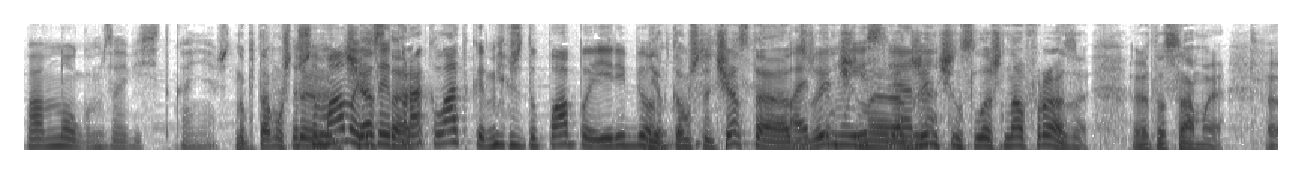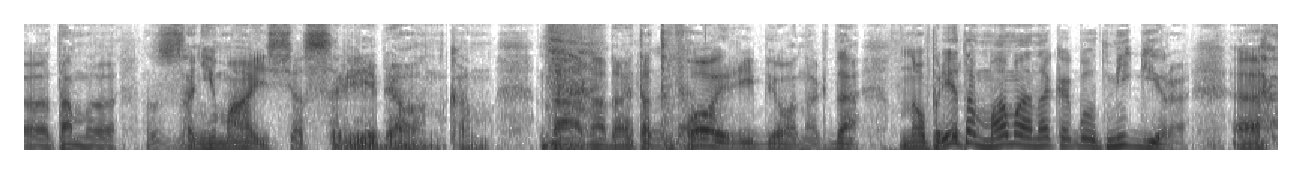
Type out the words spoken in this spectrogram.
во многом зависит, конечно. Ну, потому что, Потому что мама часто... это прокладка между папой и ребенком. Нет, потому что часто от, Поэтому женщин, от она- женщин слышна фраза, это самое, э, там, э, занимайся с ребенком. Да, да, да, это твой ребенок, да. Но при этом мама, она как бы вот мигира. Э,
